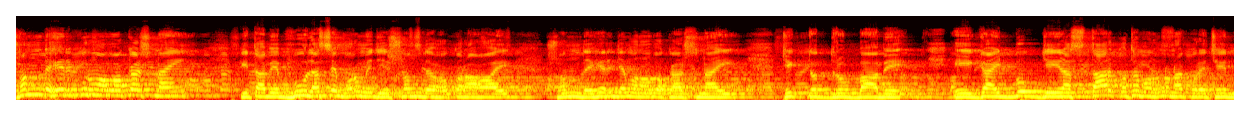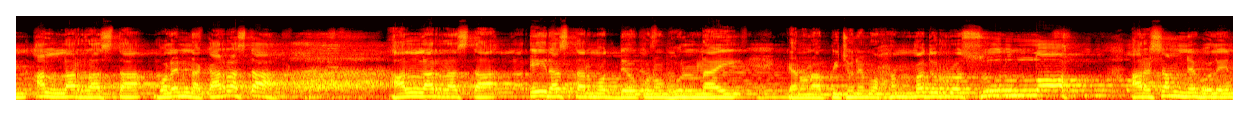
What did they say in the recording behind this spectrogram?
সন্দেহের কোনো অবকাশ নাই কিতাবে ভুল আছে মর্মে যে সন্দেহ করা হয় সন্দেহের যেমন অবকাশ নাই, ঠিক তদ্রুপভাবে এই গাইডবুক যে রাস্তার কথা বর্ণনা করেছেন, আল্লাহর রাস্তা, বলেন না, কার রাস্তা? আল্লাহর রাস্তা, এই রাস্তার মধ্যেও কোনো ভুল নাই, কেননা পিছনে মোহাম্মদুর রসুল্লাহ আর সামনে বলেন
